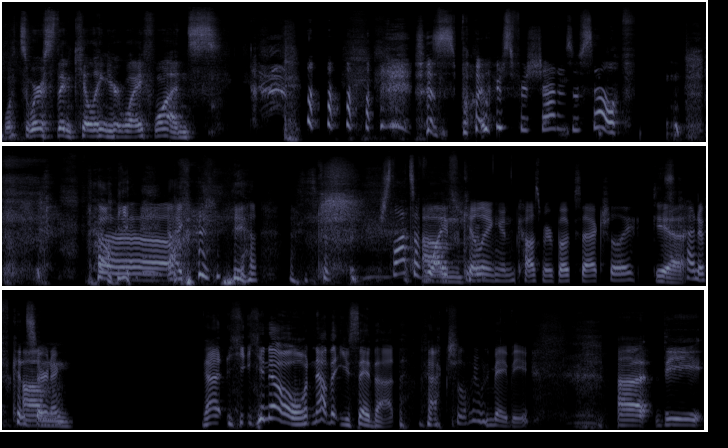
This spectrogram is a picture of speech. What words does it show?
what's worse than killing your wife once? Spoilers for Shadows of Self. Oh, yeah, Uh. I- yeah. There's lots of Um, life killing in Cosmere books, actually. Yeah. It's kind of concerning. Um, that you know, now that you say that, actually, maybe. Uh, the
